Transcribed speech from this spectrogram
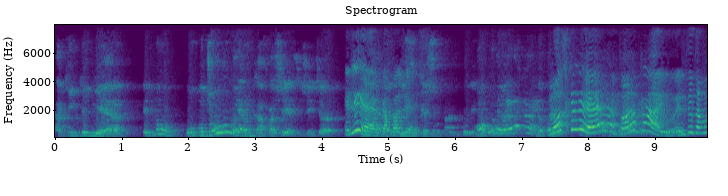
aquilo que ele era. Ele não, o, o Joe não era um cafajeste, gente. Era, Ele é esse cafajeste. Como não era, cara? Lógico que ele é, para Caio. Ele tratava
